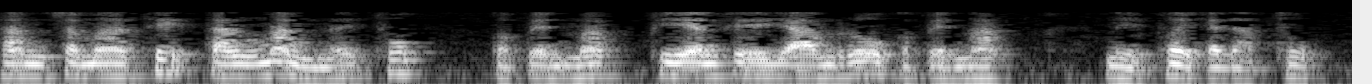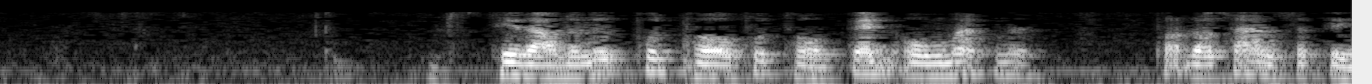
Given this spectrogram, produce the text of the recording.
ทำสมาธิตั้งมั่นในทุกข์ ก็เป็นมรรคเพียรพยายามรู้ก็เป็นมรรคนี่เพื่อจะดับทุกข์ที่เราระลึกพุทโธพุทโธเป็นองค์มรรคนะเพราะเราสร้างสติ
